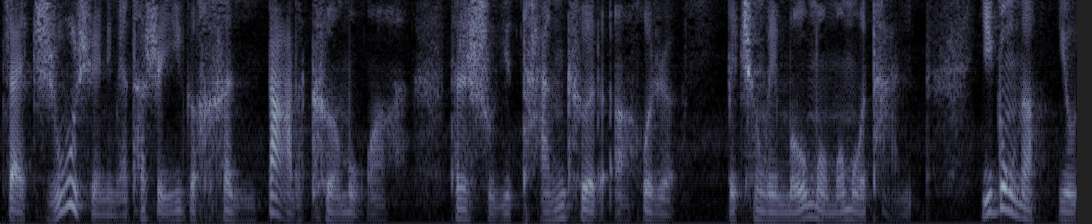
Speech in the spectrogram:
在植物学里面它是一个很大的科目啊，它是属于檀科的啊，或者被称为某某某某檀，一共呢有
